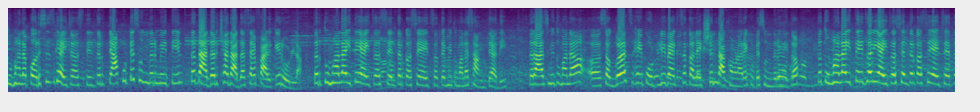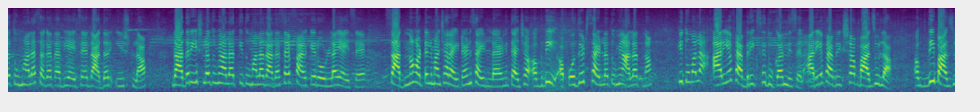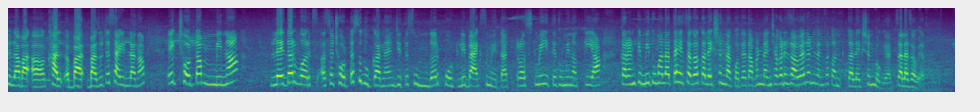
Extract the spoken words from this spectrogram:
तुम्हाला पर्सेस घ्यायच्या असतील तर त्या कुठे सुंदर मिळतील? तर दादरच्या दादासाहेब फाळके रोडला. तर तुम्हाला इथे यायचं असेल तर कसं यायचं ते मी तुम्हाला सांगते आधी. तर आज मी तुम्हाला सगळंच हे पोटली बॅगचं कलेक्शन दाखवणार आहे कुठे सुंदर मिळतं. तर तुम्हाला इथे जर यायचं असेल तर कसं यायचं आहे? तर तुम्हाला सगळ्यात आधी यायचं आहे दादर ईस्टला. दादर ईस्टला तुम्ही आलात की तुम्हाला दादासाहेब फाळके रोडला यायचं आहे साधना हॉटेल माझ्या राईट हँड साईडला आहे आणि त्याच्या अगदी अपोजिट साईडला तुम्ही आलात ना की तुम्हाला आर्य फॅब्रिक्स हे दुकान दिसेल. आर्य फॅब्रिक्सच्या बाजूला अगदी बाजूला बा खाल बा बाजूच्या साईडला ना एक छोटं मीना लेदर वर्क्स असं छोटंसं दुकान आहे जिथे सुंदर पोटली बॅग्स मिळतात. ट्रस्ट मी इथे तुम्ही नक्की या. कारण की मी तुम्हाला आता हे सगळं कलेक्शन दाखवते. आपण त्यांच्याकडे जाऊयात आणि त्यांचं कलेक्शन बघूयात. चला जाऊयात.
